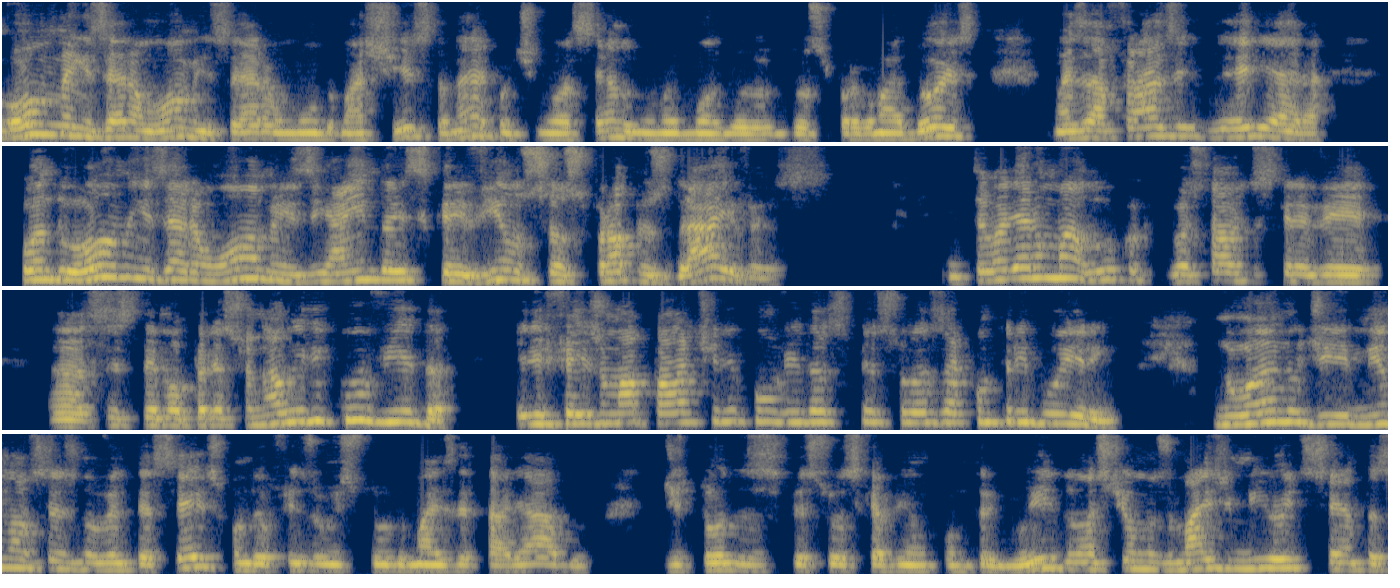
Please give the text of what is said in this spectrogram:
homens eram homens, era um mundo machista, né? continua sendo no mundo dos programadores, mas a frase dele era: quando homens eram homens e ainda escreviam seus próprios drivers, então ele era um maluco que gostava de escrever uh, sistema operacional e ele convida. Ele fez uma parte, ele convida as pessoas a contribuírem. No ano de 1996, quando eu fiz um estudo mais detalhado de todas as pessoas que haviam contribuído, nós tínhamos mais de 1.800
